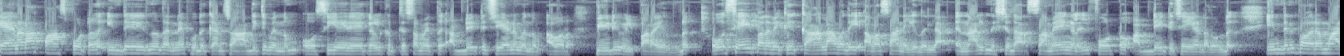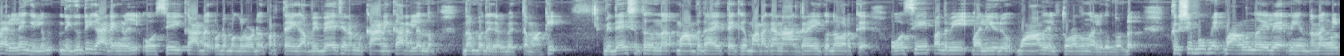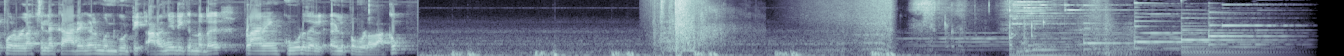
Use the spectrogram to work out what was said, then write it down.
കാനഡ പാസ്പോർട്ട് ഇന്ത്യയിൽ നിന്ന് തന്നെ പുതുക്കാൻ സാധിക്കുമെന്നും ഒ സി ഐ രേഖകൾ കൃത്യസമയത്ത് അപ്ഡേറ്റ് ചെയ്യണമെന്നും അവർ വീഡിയോയിൽ പറയുന്നുണ്ട്. ഒ സി ഐ പദവിക്ക് കാലാവധി അവസാനിക്കുന്നില്ല. എന്നാൽ നിശ്ചിത സമയങ്ങളിൽ ഫോട്ടോ അപ്ഡേറ്റ് ചെയ്യേണ്ടതുണ്ട്. ഇന്ത്യൻ പൗരന്മാരല്ലെങ്കിലും നികുതി കാര്യങ്ങളിൽ ഒ സി ഐ കാർഡ് ഉടമകളോട് പ്രത്യേക വിവേചനം കാണിക്കാറില്ലെന്നും ദമ്പതികൾ വ്യക്തമാക്കി. വിദേശത്ത് നിന്ന് മാതൃരാജ്യത്തേക്ക് മടങ്ങാൻ ആഗ്രഹിക്കുന്നവർക്ക് ഒ സി ഐ പദവി വലിയൊരു വാതിൽ തുറന്നു നൽകുന്നുണ്ട്. കൃഷിഭൂമി വാങ്ങുന്നതിലെ നിയന്ത്രണങ്ങൾ പോലുള്ള ചില കാര്യങ്ങൾ മുൻകൂട്ടി അറിഞ്ഞിരിക്കുന്നത് പ്ലാനിംഗ് കൂടുതൽ എളുപ്പമുള്ളതാക്കും.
